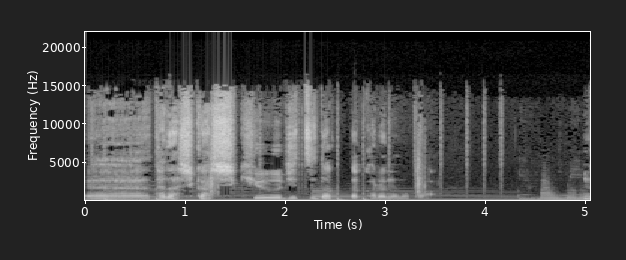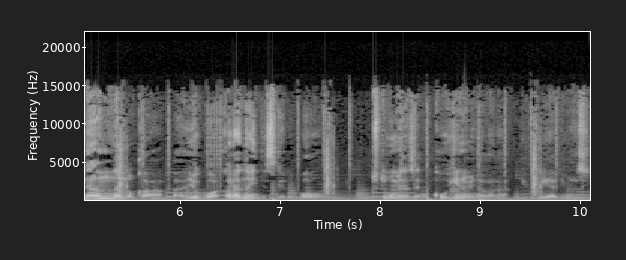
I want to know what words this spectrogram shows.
えー、ただしかし、休日だったからなのか、何なのかよくわからないんですけども、ちょっとごめんなさいね。コーヒー飲みながらくやります。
